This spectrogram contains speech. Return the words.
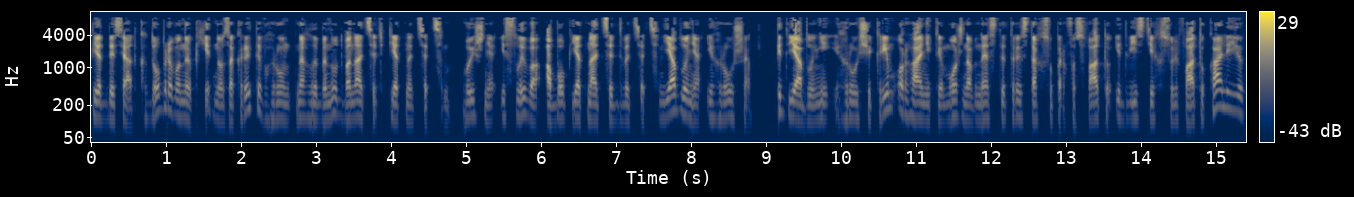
50 к добриво необхідно закрити в ґрунт на глибину 12-15 см, вишня і слива або 15-20 см, яблуня і груша. Під яблуні і груші, крім органіки, можна внести 300 суперфосфату і 200 сульфату калію,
